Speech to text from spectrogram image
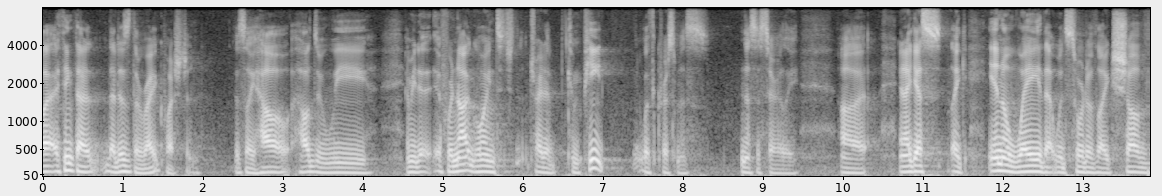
Well, I think that that is the right question. It's like how how do we? I mean, if we're not going to try to compete with Christmas necessarily, uh, and I guess like in a way that would sort of like shove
